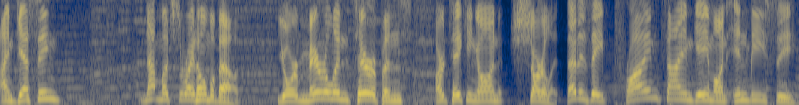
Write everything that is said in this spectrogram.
I'm guessing not much to write home about. Your Maryland Terrapins are taking on Charlotte. That is a prime time game on NBC.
